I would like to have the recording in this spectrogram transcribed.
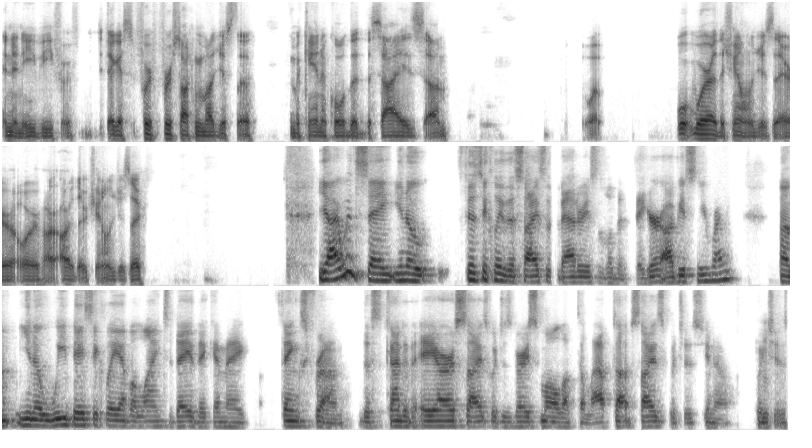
in an ev for i guess for first talking about just the, mechanical the, the size um what where are the challenges there or are, are there challenges there yeah i would say you know physically the size of the battery is a little bit bigger obviously right um, you know, we basically have a line today that can make things from this kind of the AR size, which is very small, up to laptop size, which is you know, which is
